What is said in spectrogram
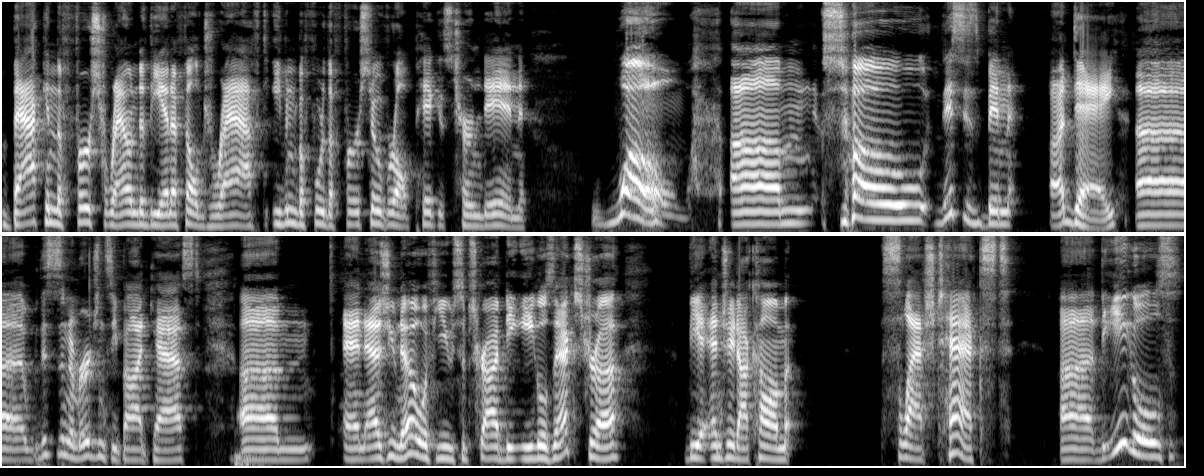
back in the first round of the NFL draft, even before the first overall pick is turned in. Whoa! Um, so this has been a day. Uh, this is an emergency podcast. Um, and as you know, if you subscribe to Eagles Extra, via nj.com slash text uh, the eagles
